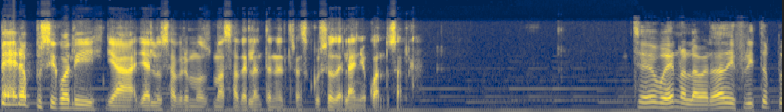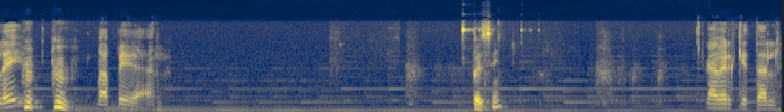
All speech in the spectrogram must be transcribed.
pero pues igual y ya, ya lo sabremos más adelante en el transcurso del año cuando salga. Sí, bueno, la verdad, y free to play va a pegar. Pues sí. A ver qué tal.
